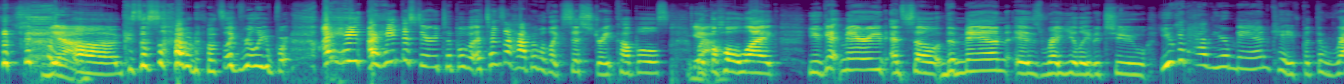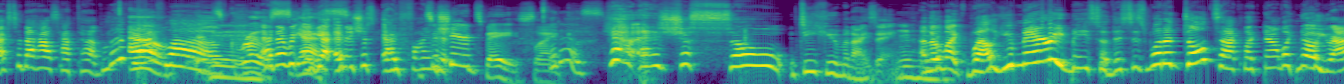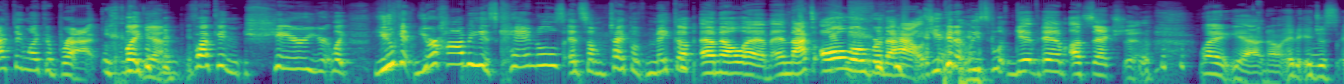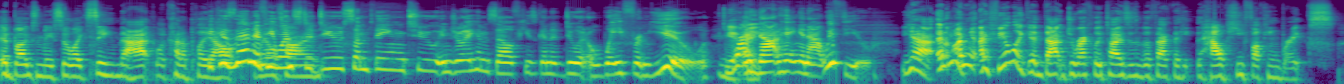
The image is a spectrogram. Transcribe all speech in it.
Yeah. because that's I don't know. It's like really important. I hate I hate the typical. It tends to happen with like cis straight couples. Yeah. With the whole like you get married, and so the man is regulated to you can have your man cave, but the rest of the house have to have live, Oh, love, it's gross. and every yes. yeah, and it's just I find It's a it shared space. Like it is. yeah, and it's just so dehumanizing. Mm-hmm. And they're like, "Well, you married me, so this is what adults act like now." I'm like, no, you're acting like a brat. Like, Yeah. fucking share your like. You can your hobby is candles and some type of makeup MLM, and that's all over the house. You can at least give him a section. Like, yeah, no, it, it just it bugs me. So like seeing that like kind of play out Because then, if he wants to do something to enjoy himself, he's going to do it away from you Yeah. Right. and not hanging out with you. yeah, and I mean, I feel like it, that directly ties into the fact that he, how he fucking breaks.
